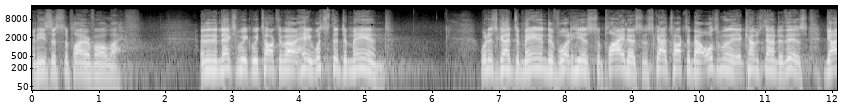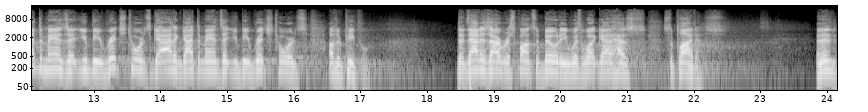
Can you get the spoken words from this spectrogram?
and He's the supplier of all life. And then the next week we talked about hey, what's the demand? What does God demand of what He has supplied us? And Scott talked about ultimately it comes down to this God demands that you be rich towards God, and God demands that you be rich towards other people. That that is our responsibility with what God has supplied us. And then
